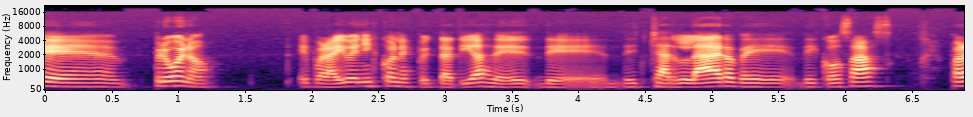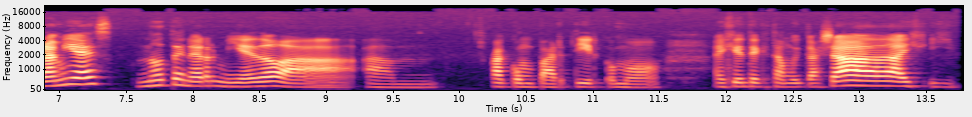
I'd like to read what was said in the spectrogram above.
Eh, pero bueno, por ahí venís con expectativas de, de, de charlar de, de cosas. Para mí es no tener miedo a, a, a compartir, como hay gente que está muy callada y, y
